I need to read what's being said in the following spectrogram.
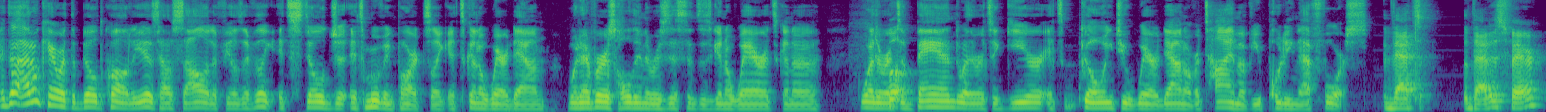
I don't, care what the build quality is, how solid it feels. I feel like it's still ju- it's moving parts. Like it's gonna wear down. Whatever is holding the resistance is gonna wear. It's gonna whether it's Well- a band, whether it's a gear, it's going to wear down over time of you putting that force. That's that is fair.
